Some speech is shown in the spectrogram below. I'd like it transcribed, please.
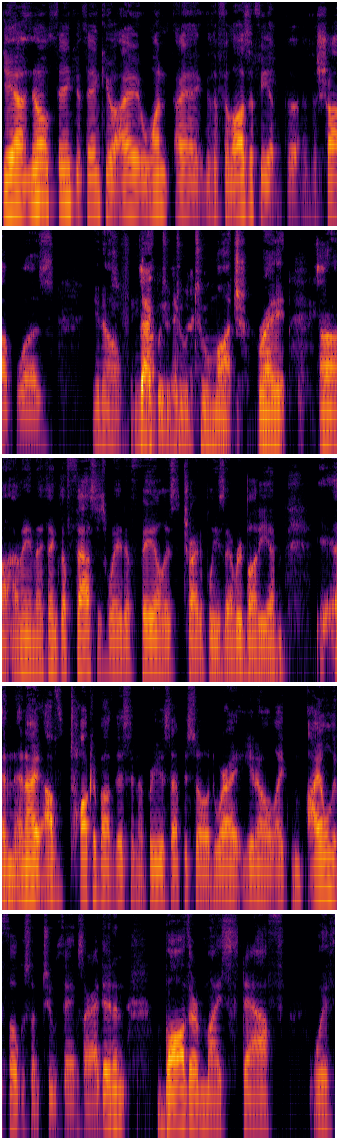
yeah no thank you thank you i one i the philosophy of the the shop was you know, Exactly, not to do too much, right? Uh, I mean, I think the fastest way to fail is to try to please everybody, and and and I I've talked about this in a previous episode where I you know like I only focus on two things. Like I didn't bother my staff with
